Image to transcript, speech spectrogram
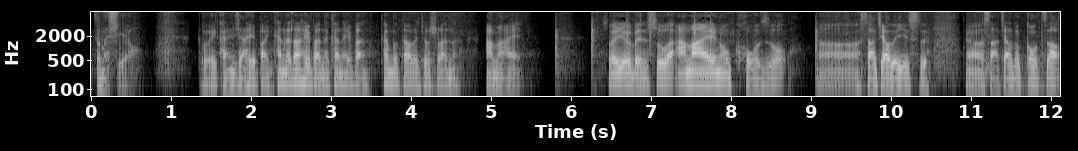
这么写哦。各位看一下黑板，看得到黑板的看黑板，看不到的就算了。阿妈诶，所以有一本书《阿妈诶 no kozo》，啊，撒娇的意思。啊，撒娇的构造，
